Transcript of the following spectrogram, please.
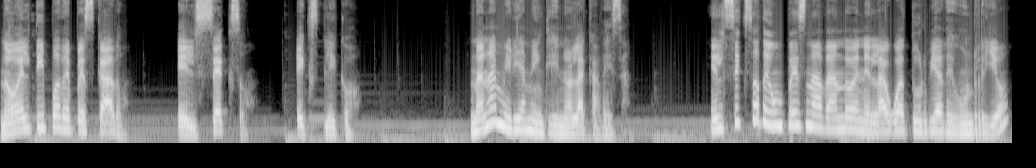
no el tipo de pescado, el sexo, explicó. Nana Miriam inclinó la cabeza. ¿El sexo de un pez nadando en el agua turbia de un río?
